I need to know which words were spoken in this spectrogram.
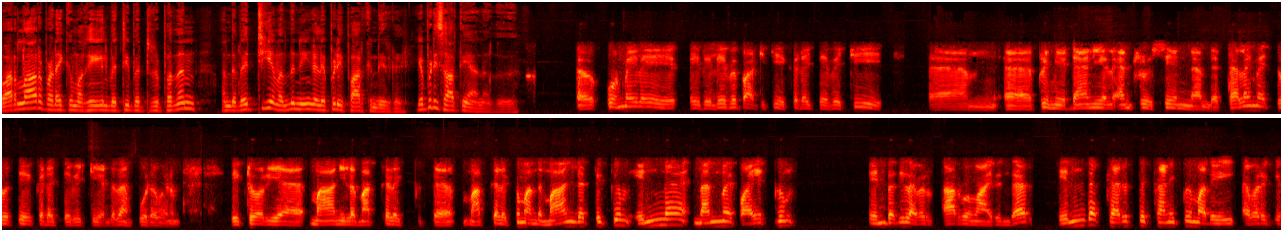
வரலாறு படைக்கும் வகையில் வெற்றி பெற்றிருப்பதன் அந்த வெற்றியை வந்து நீங்கள் எப்படி பார்க்கின்றீர்கள்? எப்படி சாத்தியானது உண்மையிலே இது லேபர் பார்ட்டிக்கு கிடைத்த வெற்றி பிரீமியர் டேனியல் ஆண்ட்ரூஸின் அந்த தலைமைத்துவத்தை கிடைத்த வெற்றி என்றுதான் கூட வேணும். விக்டோரிய மாநில மக்களுக்கு மக்களுக்கும் அந்த மாநிலத்துக்கும் என்ன நன்மை பயக்கும் என்பதில் அவர் ஆர்வமாயிருந்தார். எந்த கருத்து கணிப்பும் அதை அவருக்கு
